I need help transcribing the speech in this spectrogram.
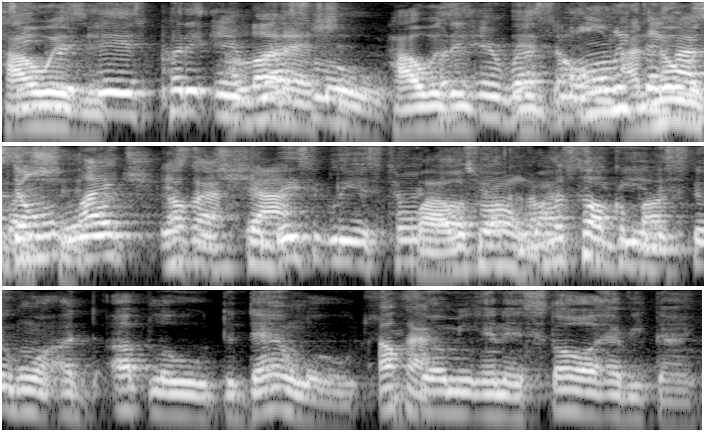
How Secret is it? Is put it in rest mode. How is it? it in rest the only mode. thing I, I don't like is okay. the shot. And basically, it's turned wow, off. I'm gonna talk TV about. And it's still going to upload the downloads. Okay. You feel me? And install everything.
